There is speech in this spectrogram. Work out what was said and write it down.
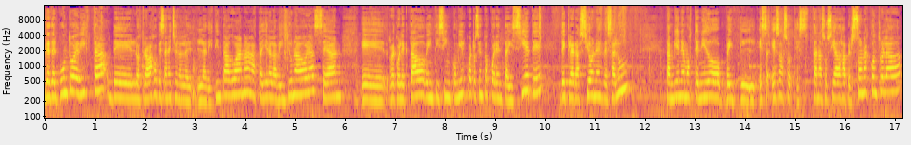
Desde el punto de vista de los trabajos que se han hecho en, las distintas aduanas, hasta ayer a las 21 horas se han eh, recolectado 25.447 declaraciones de salud también hemos tenido, esas están asociadas a personas controladas.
